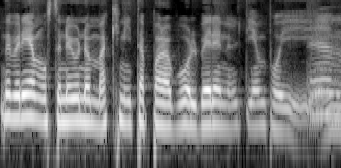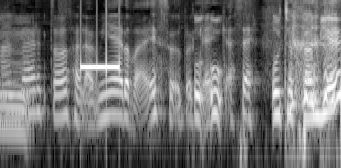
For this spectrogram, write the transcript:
Deberíamos tener una maquinita para volver en el tiempo y... Ah, mm, mandar todos a la mierda, eso es lo que Uh, hay que hacer. Ucha, también.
